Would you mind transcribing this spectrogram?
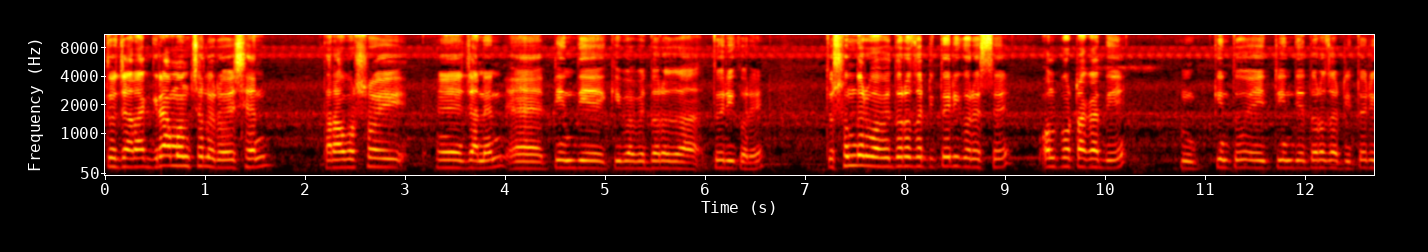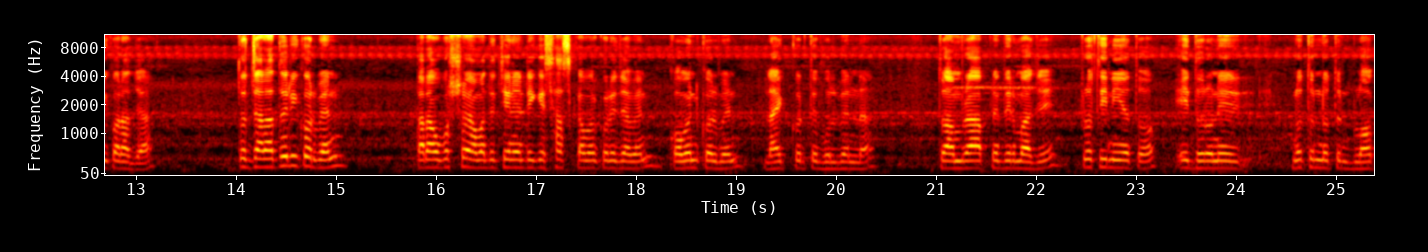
তো যারা গ্রাম অঞ্চলে রয়েছেন, তারা অবশ্যই জানেন টিন দিয়ে কীভাবে দরজা তৈরি করে। তো সুন্দরভাবে দরজাটি তৈরি করেছে। অল্প টাকা দিয়ে কিন্তু এই টিন দিয়ে দরজাটি তৈরি করা যায় তো যারা তৈরি করবেন, তারা অবশ্যই আমাদের চ্যানেলটিকে সাবস্ক্রাইব করে যাবেন, কমেন্ট করবেন, লাইক করতে ভুলবেন না। তো আমরা আপনাদের মাঝে প্রতিনিয়ত এই ধরনের নতুন নতুন ব্লগ,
